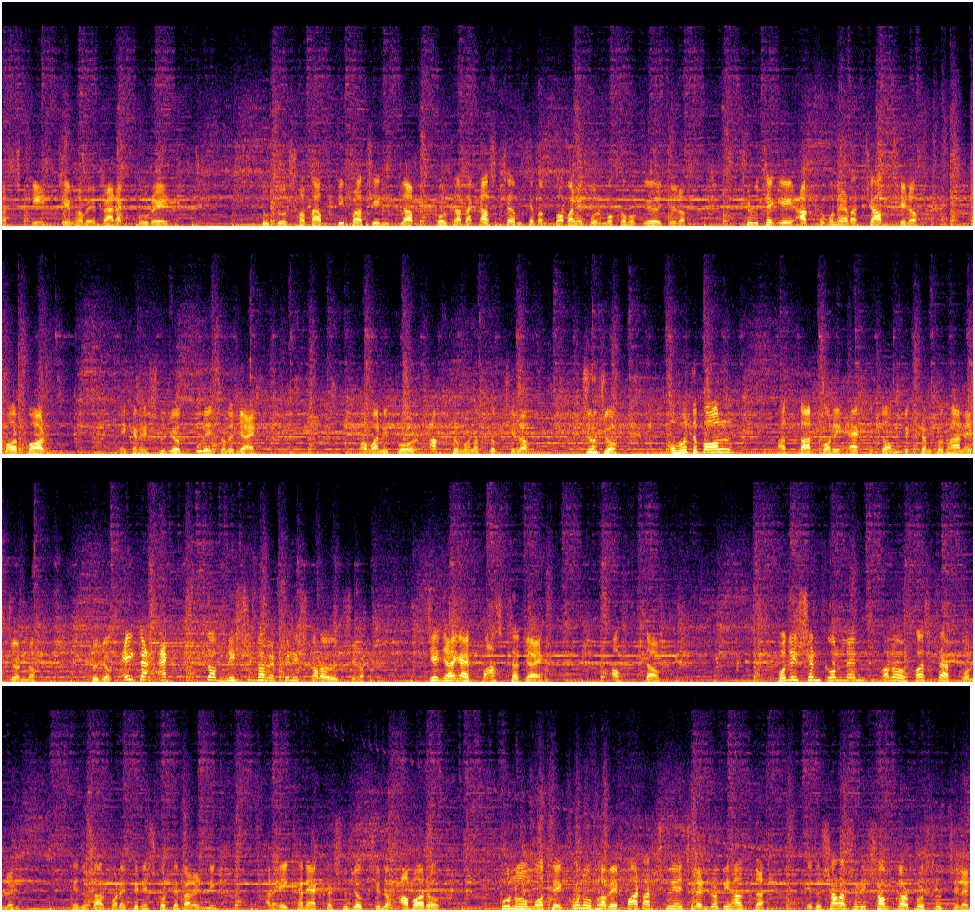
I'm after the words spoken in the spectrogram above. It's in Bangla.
আজকে যেভাবে ব্যারাকপুরের দুটো শতাব্দী প্রাচীন ক্লাব, কলকাতা কাস্টমস এবং ভবানীপুর মুখোমুখি হয়েছিল। শুরু থেকে আক্রমণের একটা চাপ ছিল। পরপর এখানে সুযোগ উড়ে চলে যায়। ভবানীপুর আক্রমণাত্মক ছিল। জুজো ওভার দ্য বল আর তারপরে একদম বিক্রম প্রধানের জন্য সুযোগ। এইটা একদম নিশ্চিতভাবে ফিনিশ করা হয়েছিল। যে জায়গায় পাঁচটা যায় অফ দ্য পজিশন করলেন, ভালো ফার্স্ট ট্র্যাপ করলেন। কিন্তু তারপরে ফিনিশ করতে পারেননি। আর এইখানে একটা সুযোগ ছিল, আবারও কোনো মতে, কোনোভাবে পাটা ছুঁয়েছিলেন রবি হাসদা, কিন্তু সরাসরি শঙ্কর প্রস্তুত ছিলেন।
